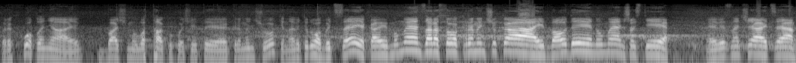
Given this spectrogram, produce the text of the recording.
Перехоплення. Бачимо, в атаку хоче йти Кременчук. І навіть робить це. Який момент зараз у Кременчука. І 2-1 у меншості. Е, Відзначається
